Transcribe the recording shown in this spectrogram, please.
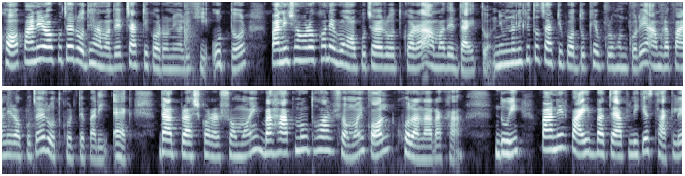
খ, পানির অপচয় রোধে আমাদের চারটি করণীয় লিখি। উত্তর, পানি সংরক্ষণ এবং অপচয় রোধ করা আমাদের দায়িত্ব। নিম্নলিখিত চারটি পদক্ষেপ গ্রহণ করে আমরা পানির অপচয় রোধ করতে পারি। এক, দাঁত ব্রাশ করার সময় বা হাত মুখ ধোয়ার সময় কল খোলা না রাখা। দুই, পানির পাইপ বা ট্যাপ লিকেজ থাকলে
